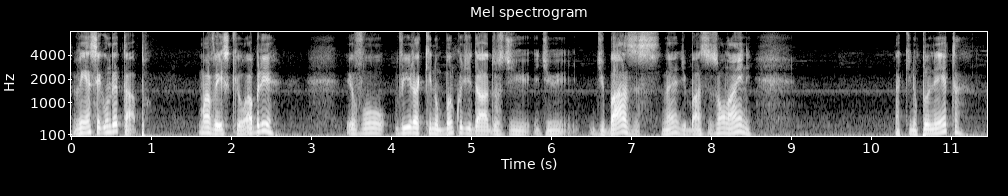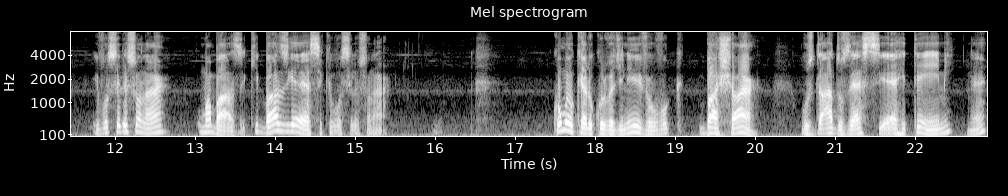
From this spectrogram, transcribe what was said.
vem a segunda etapa. Uma vez que eu abrir, eu vou vir aqui no banco de dados de, de, de bases, né, de bases online, aqui no planeta, e vou selecionar uma base. Que base é essa que eu vou selecionar? Como eu quero curva de nível, eu vou baixar os dados SRTM, né,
